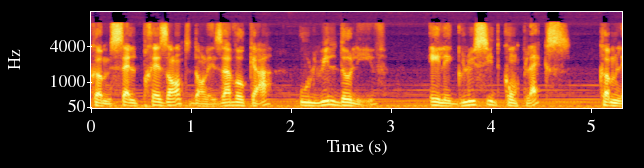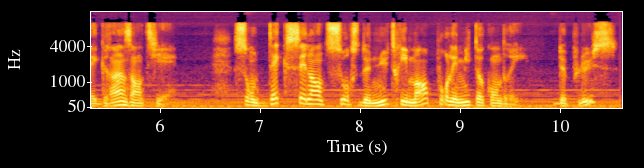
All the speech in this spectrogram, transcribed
comme celles présentes dans les avocats ou l'huile d'olive, et les glucides complexes, comme les grains entiers, sont d'excellentes sources de nutriments pour les mitochondries. De plus,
